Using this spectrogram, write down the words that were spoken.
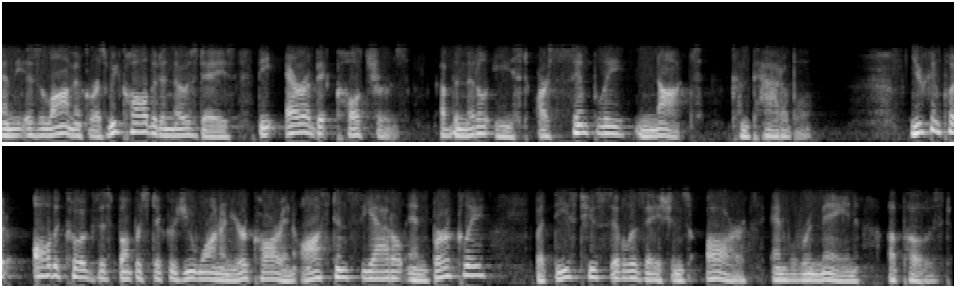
and the Islamic, or as we called it in those days, the Arabic cultures of the Middle East are simply not compatible. You can put all the coexist bumper stickers you want on your car in Austin, Seattle, and Berkeley, but these two civilizations are and will remain opposed.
